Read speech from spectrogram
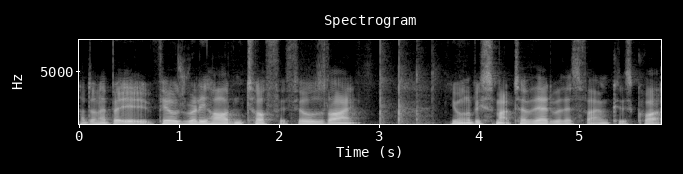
I don't know, but it feels really hard and tough. It feels like you want to be smacked over the head with this phone because it's quite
